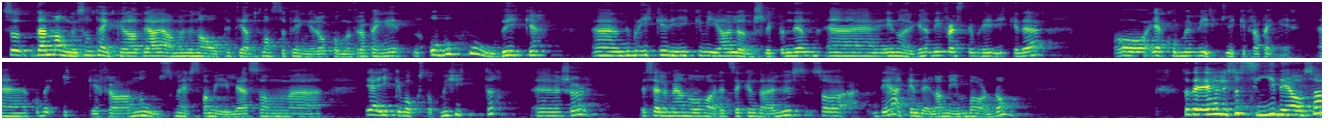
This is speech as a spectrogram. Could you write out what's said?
Så det er mange som tenker at ja, ja, men hun har alltid tjent masse penger og kommer fra penger. Overhodet ikke. Eh, du blir ikke rik via lønnsslippen din eh, i Norge. De fleste blir ikke det. Og jeg kommer virkelig ikke fra penger. Eh, jeg kommer ikke fra noen som helst familie som Jeg ikke vokst opp med hytte sjøl. Selv om jeg nå har et sekundærhus, så det er ikke en del av min barndom. Så det, Jeg har lyst til å si det også,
